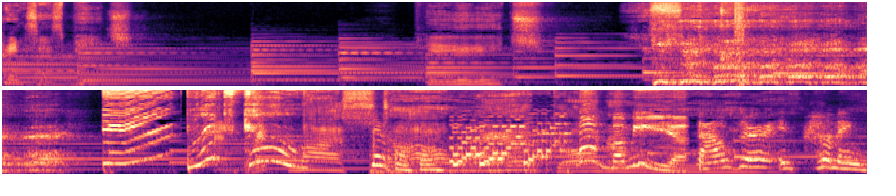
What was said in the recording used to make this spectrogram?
Princess Peach. Peach. Let's go! Mamma mia! Bowser is coming.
